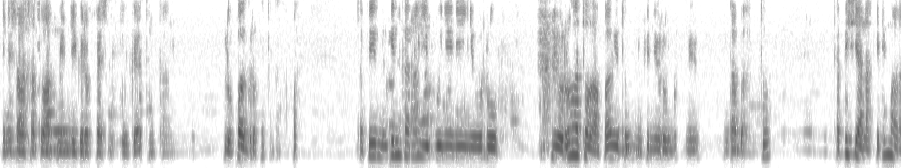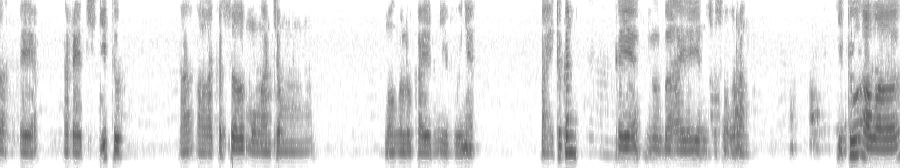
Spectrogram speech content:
Ini salah satu admin di grup Facebook juga tentang lupa grupnya tentang apa. Tapi mungkin karena ibunya ini nyuruh nyuruh atau apa gitu, mungkin nyuruh minta bantu. Tapi si anak ini malah kayak nge-rage gitu. Malah kesel mau ngancem mau ngelukain ibunya. Nah, itu kan kayak ngebahayain seseorang. Itu awal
